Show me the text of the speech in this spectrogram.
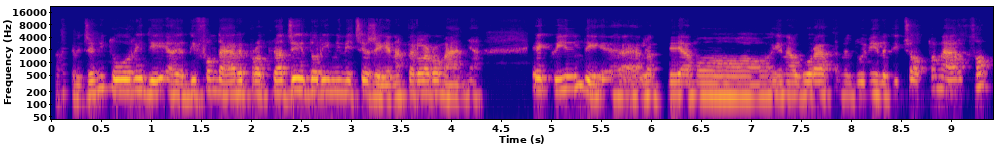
altri genitori di, eh, di fondare proprio Agedo Rimini Cesena per la Romagna e quindi eh, l'abbiamo inaugurata nel 2018 a marzo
